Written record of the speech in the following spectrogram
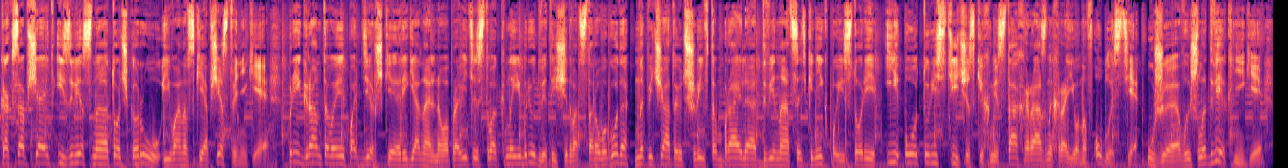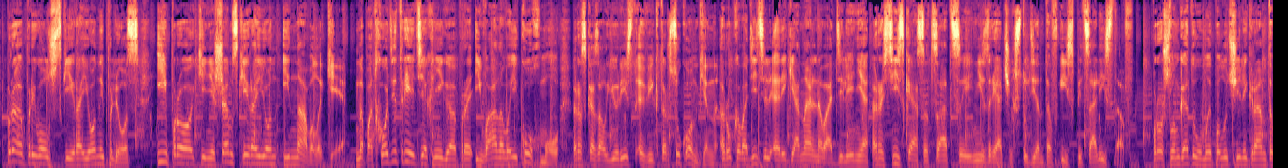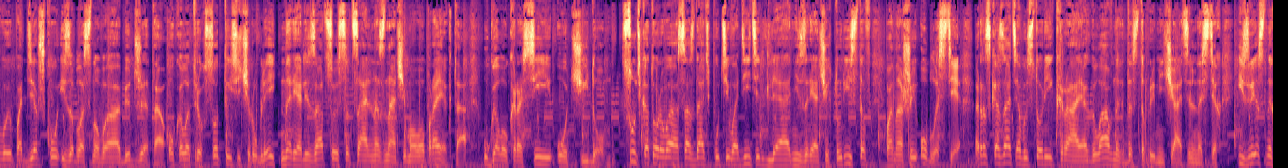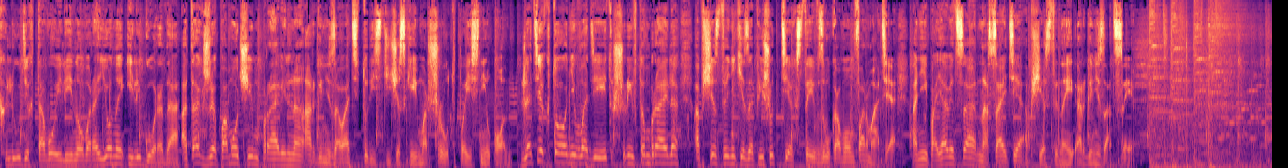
Как сообщает известно.ру, ивановские общественники при грантовой поддержке регионального правительства к ноябрю 2022 года напечатают шрифтом Брайля 12 книг по истории и о туристических местах разных районов области. Уже вышло две книги про Приволжский район и Плес и про Кинешемский район и Наволоки. На подходе третья книга про Иваново и Кохму, рассказал юрист Виктор Суконкин, руководитель регионального отделения Российской ассоциации незрячих студентов и специалистов. В прошлом году мы получили грантовую поддержку из областного бюджета – около 300 тысяч рублей на реализацию социально значимого проекта «Уголок России. Отчий дом», суть которого – создать путеводитель для незрячих туристов по нашей области, рассказать об истории края, главных достопримечательностях, известных людях того или иного района или города, города, а также помочь им правильно организовать туристический маршрут, пояснил он. Для тех, кто не владеет шрифтом Брайля, общественники запишут тексты в звуковом формате. Они появятся на сайте общественной организации.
